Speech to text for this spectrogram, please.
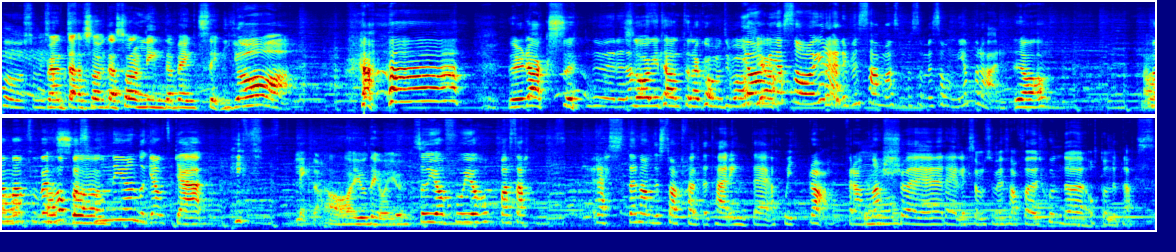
på, som Vänta, sa, vänta, sa de Linda Bengtzing? Ja! Haha! Nu är det dags! Nu är det dags. Slagetanterna kommer tillbaka. Ja, men jag sa ju det. Det blir samma som som med Sonja på det här. Ja. Men Ja, man får väl alltså- hoppas. Hon är ju ändå ganska piff liksom. Ja, jo det är hon ju. Så jag får ju hoppas att resten av det startfältet här inte är skitbra. För annars Ja. så är det liksom som jag sa förut, sjunde, åttonde plats.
